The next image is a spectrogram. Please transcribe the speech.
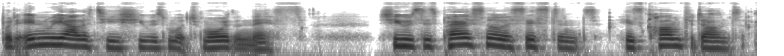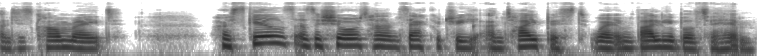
but in reality she was much more than this. She was his personal assistant, his confidant, and his comrade. Her skills as a shorthand secretary and typist were invaluable to him.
